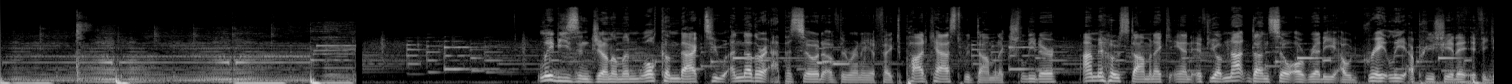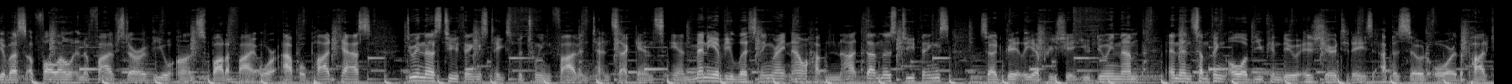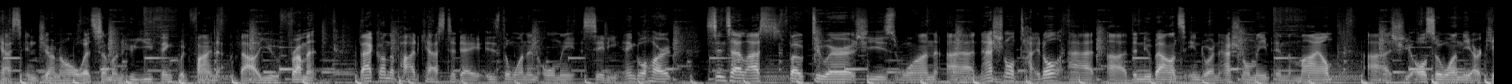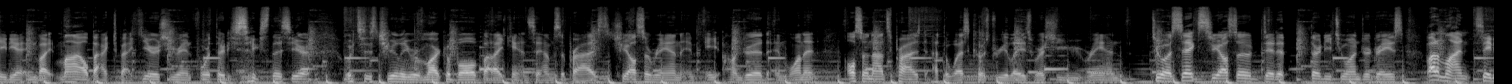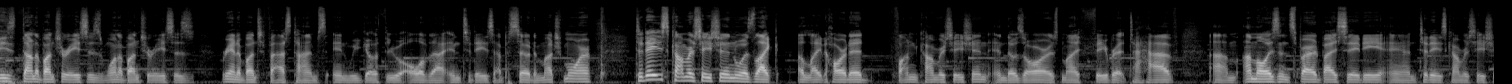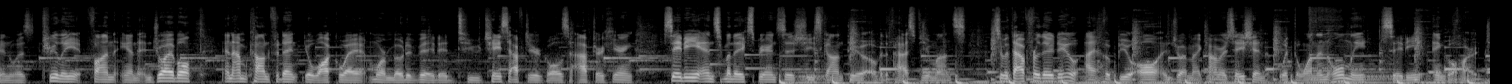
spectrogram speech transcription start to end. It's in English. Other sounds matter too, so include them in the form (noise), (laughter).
Ladies and gentlemen, welcome back to another episode of the Running Effect podcast with Dominic Schlieder. I'm your host, Dominic, and if you have not done so already, I would greatly appreciate it if you give us a follow and a five star review on Spotify or Apple Podcasts. Doing those two things takes between five and 10 seconds, and many of you listening right now have not done those two things, so I'd greatly appreciate you doing them. And then something all of you can do is share today's episode or the podcast in general with someone who you think would find value from it. Back on the podcast today is the one and only Sadie Engelhardt. Since I last spoke to her, she's won a national title at uh, the New Balance Indoor National Meet in the mile. Uh, she also won the Arcadia Invite Mile back to back years. She ran 436 this year, which is truly remarkable, but I can't say I'm surprised. She also ran an 800 and won it. Also, not surprised at the West Coast Relays where she ran 206. She also did a 3200 race. Bottom line, Sadie's done a bunch of races, won a bunch of races, ran a bunch of fast times, and we go through all of that in today's episode and much more. Today's conversation was like a lighthearted, fun conversation, and those are always my favorite to have. Um, I'm always inspired by Sadie, and today's conversation was truly fun and enjoyable. And I'm confident you'll walk away more motivated to chase after your goals after hearing Sadie and some of the experiences she's gone through over the past few months. So, without further ado, I hope you all enjoy my conversation with the one and only Sadie Engelhardt.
